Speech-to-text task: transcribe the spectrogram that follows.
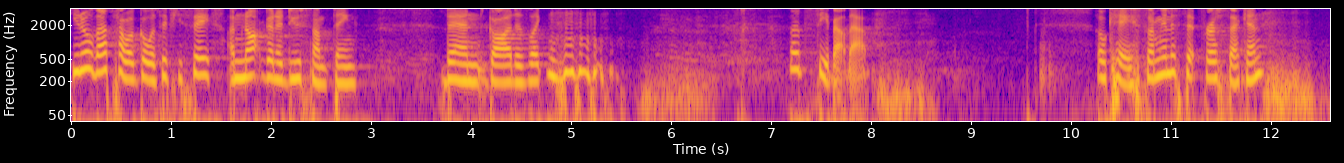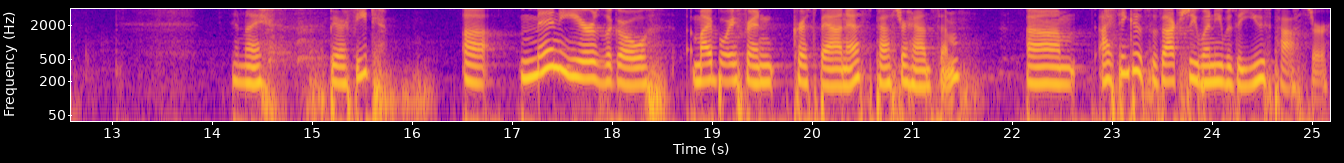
You know, that's how it goes. If you say, I'm not going to do something, then God is like, let's see about that. Okay, so I'm going to sit for a second in my bare feet. Uh, many years ago, my boyfriend, Chris Banas, Pastor Handsome, um, I think this was actually when he was a youth pastor,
